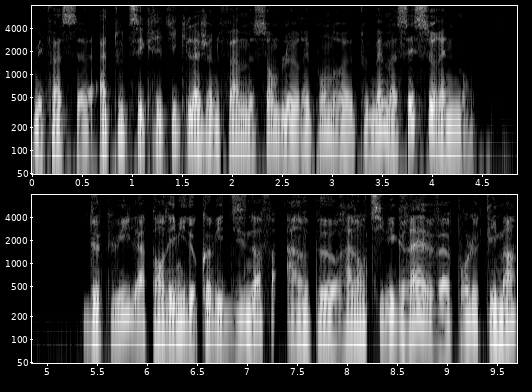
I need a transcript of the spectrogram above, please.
mais face à toutes ces critiques, la jeune femme semble répondre tout de même assez sereinement. Depuis, la pandémie de Covid-19 a un peu ralenti les grèves pour le climat.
